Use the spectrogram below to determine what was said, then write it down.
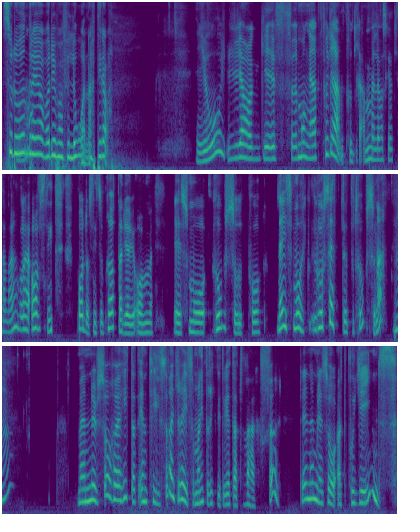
Så då undrar jag vad du har för lånat idag? Jo, jag för många program, program eller vad ska jag kalla det, våra avsnitt, poddavsnitt så pratade jag ju om eh, små rosor på, nej små rosetter på trosorna. Mm. Men nu så har jag hittat en till sån där grej som man inte riktigt vetat varför. Det är nämligen så att på jeans,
